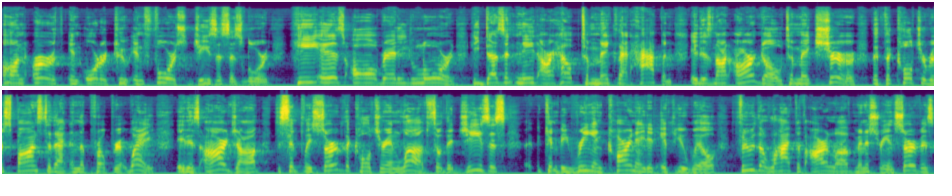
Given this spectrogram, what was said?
on earth in order to enforce Jesus as Lord. He is already Lord. He doesn't need our help to make that happen. It is not our goal to make sure that the culture responds to that in the appropriate way. It is our job to simply serve the culture in love so that Jesus uh, can be reincarnated, if you will, through the life of our love, ministry, and service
